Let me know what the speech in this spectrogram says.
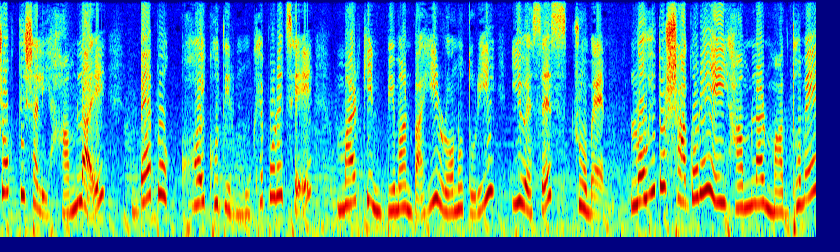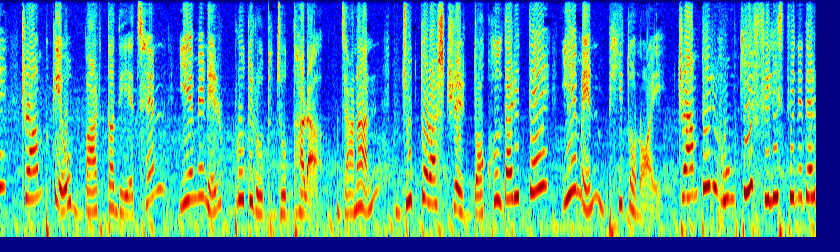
শক্তিশালী হামলায় ব্যাপক ক্ষয়ক্ষতির মুখে পড়েছে মার্কিন বিমানবাহী রণতরী ইউএসএস ট্রুম্যান। লোহিত সাগরে এই হামলার মাধ্যমে ট্রাম্পকেও বার্তা দিয়েছেন ইয়েমেনের প্রতিরোধ যোদ্ধারা। জানান, যুক্তরাষ্ট্রের দখলদারিত্বে ইয়েমেন ভীত নয়। ট্রাম্পের হুমকি ফিলিস্তিনিদের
